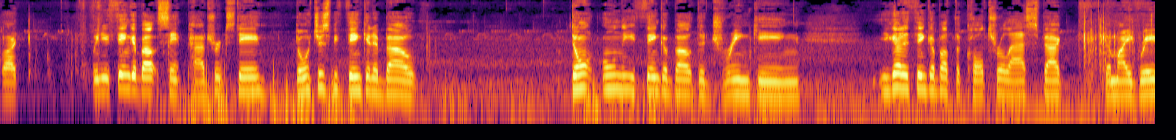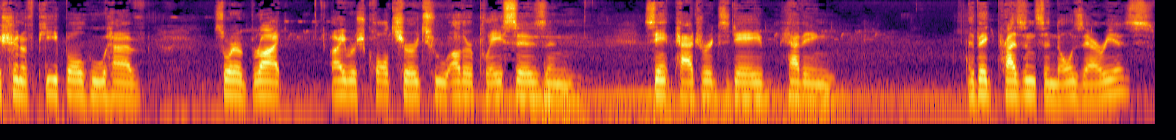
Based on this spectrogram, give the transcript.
But when you think about St. Patrick's Day, don't just be thinking about don't only think about the drinking. You got to think about the cultural aspect, the migration of people who have sort of brought Irish culture to other places and St. Patrick's Day having a big presence in those areas.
